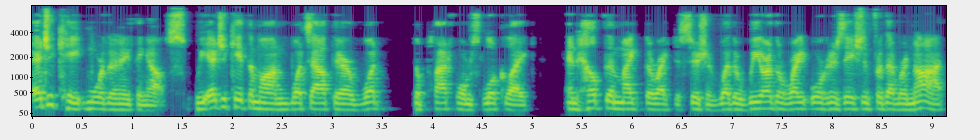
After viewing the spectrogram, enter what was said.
educate more than anything else. We educate them on what's out there what the platforms look like and help them make the right decision. Whether we are the right organization for them or not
